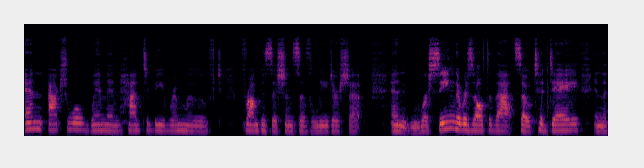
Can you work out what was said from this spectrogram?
And actual women had to be removed from positions of leadership. And we're seeing the result of that. So today, in the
